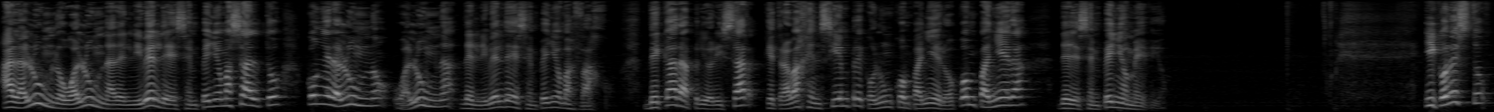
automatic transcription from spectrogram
al alumno o alumna del nivel de desempeño más alto con el alumno o alumna del nivel de desempeño más bajo, de cara a priorizar que trabajen siempre con un compañero o compañera de desempeño medio. Y con esto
